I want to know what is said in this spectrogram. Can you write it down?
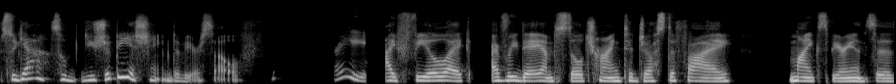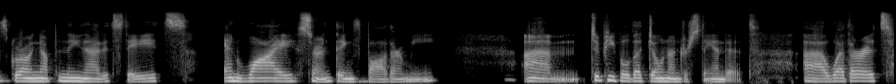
so yeah, so you should be ashamed of yourself. Right. I feel like every day I'm still trying to justify my experiences growing up in the United States and why certain things bother me um, to people that don't understand it, uh, whether it's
